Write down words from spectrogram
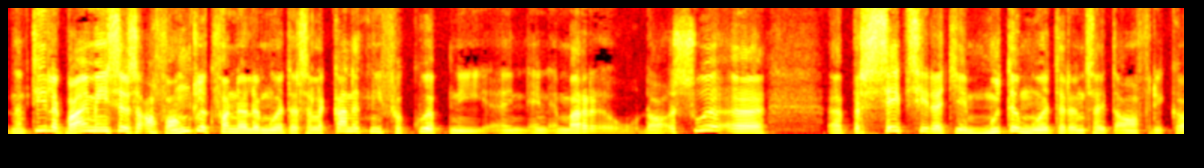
natuurlik baie mense is afhanklik van hulle motors hulle kan dit nie verkoop nie en en maar daar is so 'n uh, 'n persepsie dat jy moet 'n motor in Suid-Afrika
